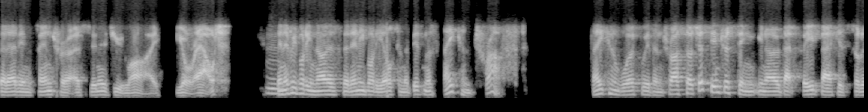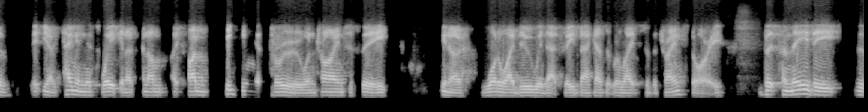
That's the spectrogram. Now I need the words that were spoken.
that at Insentra, as soon as you lie, you're out, Mm. then everybody knows that anybody else in the business they can trust. They can work with and trust. So it's just interesting, you know, that feedback is sort of, it, you know, came in this week, and it, and I'm I, I'm thinking it through and trying to see, you know, what do I do with that feedback as it relates to the train story. But for me, the the,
